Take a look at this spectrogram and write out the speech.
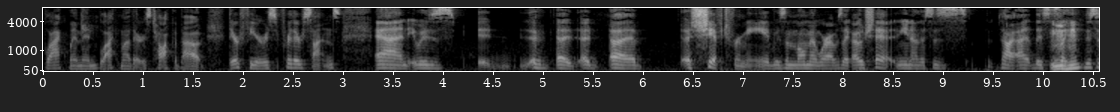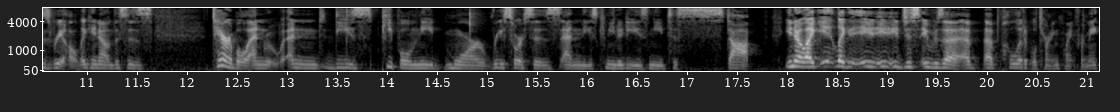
black women, black mothers talk about their fears for their sons. And it was a, a, a, a, a shift for me. It was a moment where I was like, oh shit, you know, this is, uh, this is like, this is real. Like, you know, this is, terrible and and these people need more resources and these communities need to stop you know like it like it, it just it was a, a, a political turning point for me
